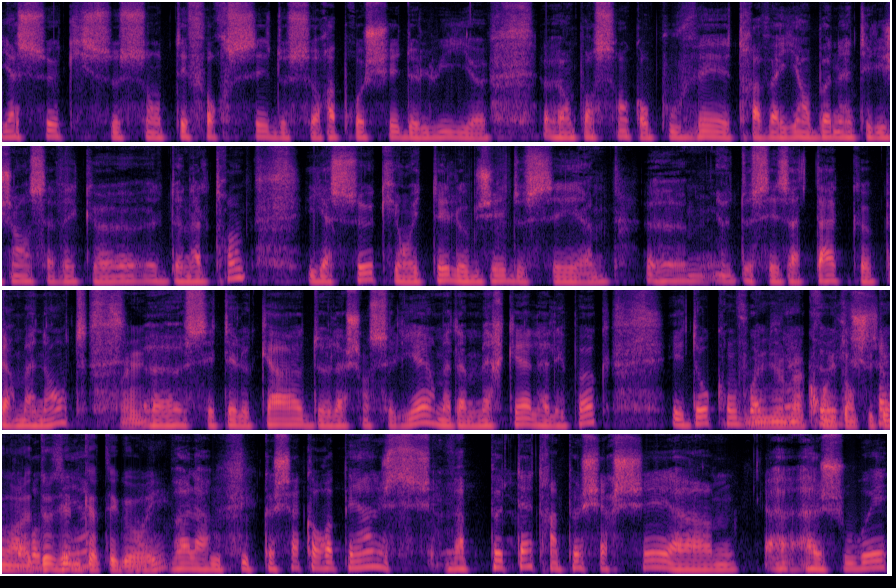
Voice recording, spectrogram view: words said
Il y a ceux qui se sont efforcés de se rapprocher de lui euh, euh, en pensant qu'on pouvait travailler en bonne intelligence avec euh, Donald Trump. Il y a ceux qui ont été l'objet de ces, de ces attaques permanentes. C'était le cas de la chancelière, Madame Merkel à l'époque. Et donc on voit Emmanuel Macron étant plutôt dans la deuxième catégorie. Voilà, que chaque Européen va peut-être un peu chercher à, à, jouer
